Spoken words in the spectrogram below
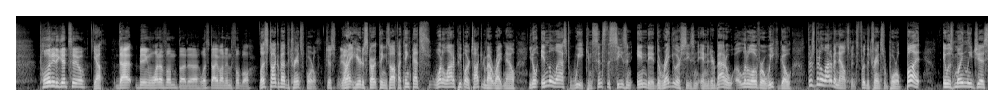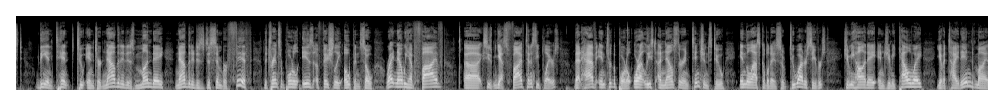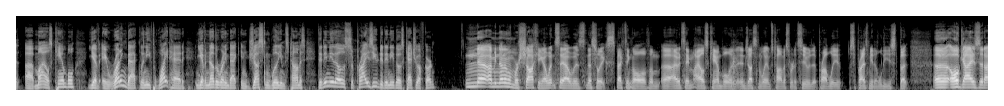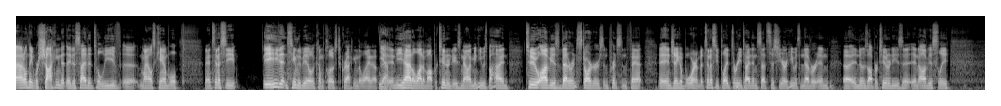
plenty to get to. Yeah. That being one of them, but uh, let's dive on into football. Let's talk about the transfer portal. Just Yeah. right here to start things off. I think that's what a lot of people are talking about right now. You know, in the last week and since the season ended, the regular season ended about a, a little over a week ago, there's been a lot of announcements for the transfer portal, but it was mainly just the intent to enter. Now that it is Monday, now that it is December 5th, the transfer portal is officially open. So right now we have five, uh, excuse me, yes, five Tennessee players that have entered the portal or at least announced their intentions to in the last couple days. So two wide receivers, Jimmy Holiday and Jimmy Callaway. You have a tight end, My, uh, Miles Campbell. You have a running back, Len'Neth Whitehead, and you have another running back in Justin Williams Thomas. Did any of those surprise you? Did any of those catch you off guard? No, I mean none of them were shocking. I wouldn't say I was necessarily expecting all of them. Uh, I would say Miles Campbell and, and Justin Williams Thomas were the two that probably surprised me the least. But uh, all guys that I, I don't think were shocking that they decided to leave. Uh, Miles Campbell, man, Tennessee. He he didn't seem to be able to come close to cracking the lineup, Yeah. and he had a lot of opportunities. Now, I mean, he was behind two obvious veteran starters in Princeton Fant and Jacob Warren, but Tennessee played three tight end sets this year. He was never in uh, in those opportunities, and, and obviously,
